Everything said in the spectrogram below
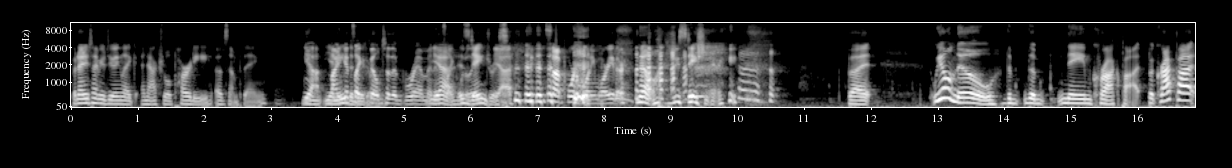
But anytime you're doing like an actual party of something, you- Yeah, you mine gets like filled one. to the brim, and Yeah, it's like it's dangerous. Yeah, it's not portable anymore either. no, she's stationary. But we all know the the name crockpot, but crockpot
